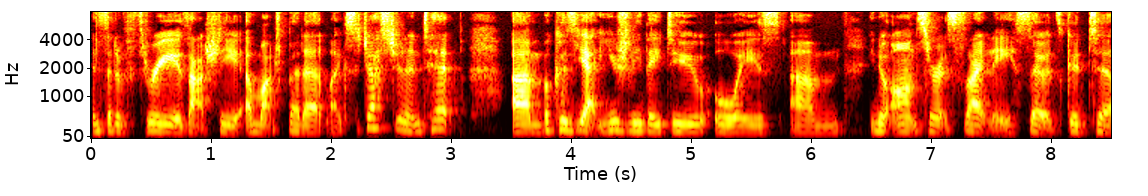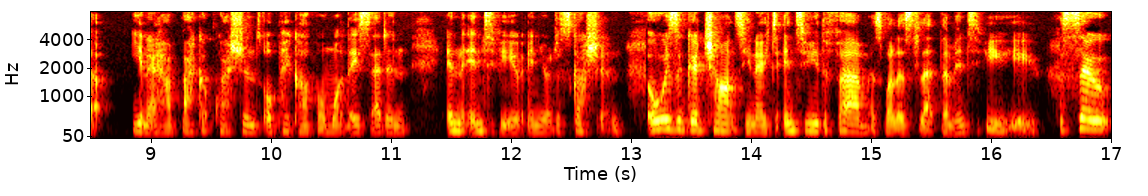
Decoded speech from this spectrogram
instead of three is actually a much better like suggestion and tip. Um, because yeah, usually they do always, um, you know, answer it slightly, so it's good to you know have backup questions or pick up on what they said in in the interview in your discussion always a good chance you know to interview the firm as well as let them interview you so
